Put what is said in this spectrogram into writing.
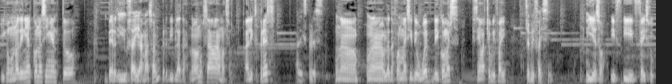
Y como no tenía el conocimiento, ¿Y usáis Amazon? perdí plata. No, no usaba Amazon. AliExpress, AliExpress. una, una plataforma de sitio web de e-commerce que se llama Shopify. Shopify, sí. Y eso, y, y Facebook,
